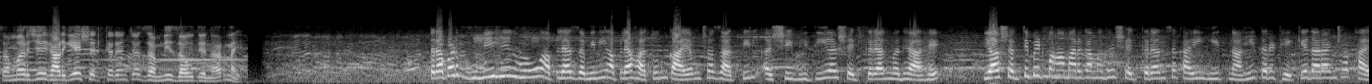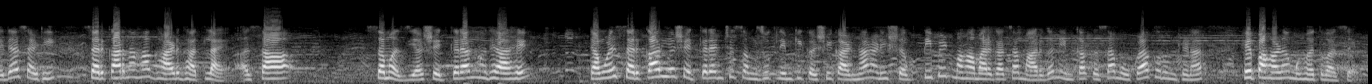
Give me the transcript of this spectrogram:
समरजी गाडगे शेतकऱ्यांच्या जमिनी जाऊ देणार नाही तर आपण भूमिहीन होऊ आपल्या जमिनी आपल्या हातून कायमच्या जातील अशी भीती या शेतकऱ्यांमध्ये आहे. या शक्तीपीठ महामार्गामध्ये शेतकऱ्यांचं काही हित नाही तर ठेकेदारांच्या फायद्यासाठी सरकारनं हा घाट घातलाय असा समज या शेतकऱ्यांमध्ये आहे. त्यामुळे सरकार या शेतकऱ्यांची समजूत नेमकी कशी काढणार आणि शक्तीपीठ महामार्गाचा मार्ग नेमका कसा मोकळा करून घेणार हे पाहणं महत्वाचं आहे.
